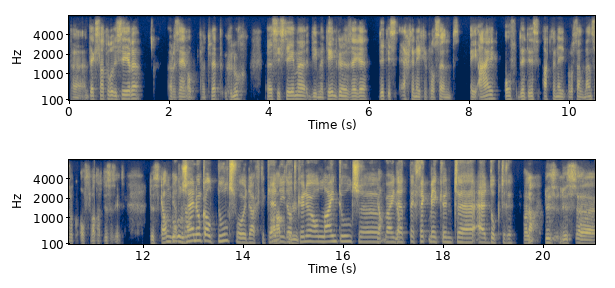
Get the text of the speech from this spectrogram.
een tekst gaat produceren, er zijn op het web genoeg uh, systemen die meteen kunnen zeggen, dit is echt 90% AI of dit is 98% menselijk of wat ertussen zit. Dus kan Google. Ja, er zijn ook al tools voor, dacht ik, hè, die dat absoluut. kunnen, online tools, Ja, waar je ja. dat perfect mee kunt eh, uitdokteren. Voilà. Dus, dus eh,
